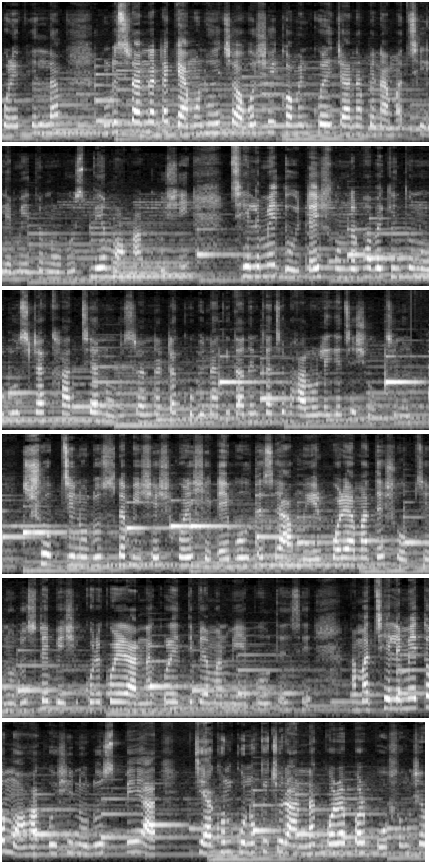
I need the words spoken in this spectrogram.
করে ফেললাম। নুডলস রান্নাটা কেমন হয়েছে অবশ্যই কমেন্ট করে জানাবেন। আমার ছেলে মেয়ে তো নুডলস পেয়ে মহা খুশি। ছেলে মেয়ে দুইটাই সুন্দরভাবে কিন্তু নুডলসটা খাচ্ছে আর নুডলস রান্নাটা খুবই নাকি তাদের কাছে ভালো লেগেছে সবজি নুডলস। সবজি নুডলসটা বিশেষ করে সেটাই বলতেছে। আমি এরপরে আমাদের সবজি নুডলসটাই বেশি করে করে রান্না করে দেবে, আমার মেয়ে বলতেছে। আমার ছেলে মেয়ে তো মহা খুশি নুডলস পেয়ে যে এখন কোনো কিছু রান্না করার পর প্রশংসা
